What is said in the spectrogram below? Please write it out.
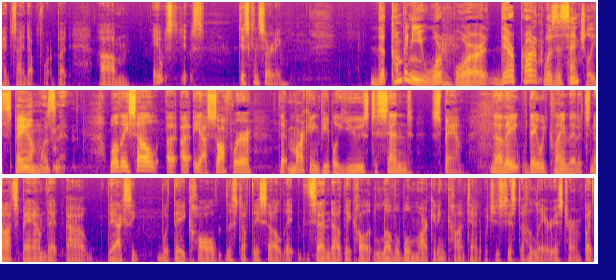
had signed up for. But um, it was it was disconcerting. The company you worked for, their product was essentially spam, wasn't it? Well, they sell uh, uh, yeah software that marketing people use to send spam. Now they they would claim that it's not spam. That uh, they actually what they call the stuff they sell they send out they call it lovable marketing content, which is just a hilarious term. But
